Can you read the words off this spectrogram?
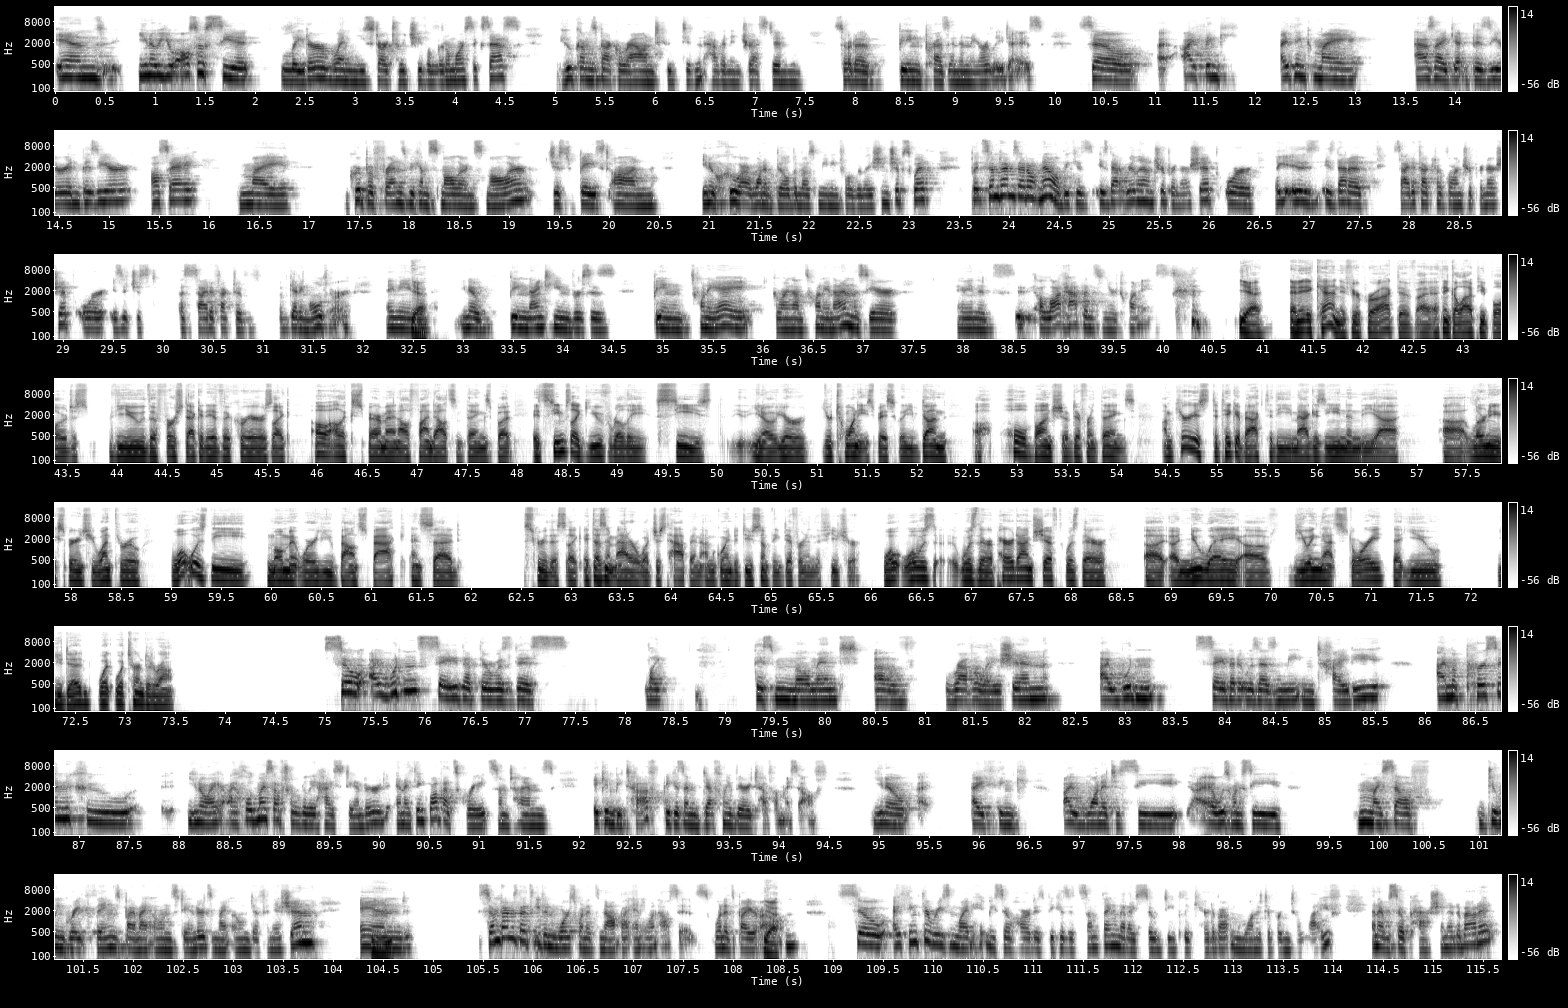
And you know you also see it later when you start to achieve a little more success who comes back around who didn't have an interest in sort of being present in the early days. So i think i think my as i get busier and busier i'll say my group of friends becomes smaller and smaller just based on you know who i want to build the most meaningful relationships with. But sometimes i don't know because is that really entrepreneurship or like is is that a side effect of entrepreneurship or is it just a side effect of of getting older? I mean yeah. you know being 19 versus being 28 going on 29 this year i mean it's a lot happens in your 20s yeah and it can if you're proactive. I, I, think a lot of people are just view the first decade of their career as like, oh, I'll experiment, I'll find out some things. But it seems like you've really seized, you know, your your 20s. Basically, you've done a whole bunch of different things. I'm curious to take it back to the magazine and the uh, uh, learning experience you went through. What was the moment where you bounced back and said, "Screw this! Like it doesn't matter what just happened. I'm going to do something different in the future." What what was was there a paradigm shift? Was there uh, a new way of viewing that story that you you did? What what turned it around? So I wouldn't say that there was this like this moment of revelation. I wouldn't say that it was as neat and tidy. I'm a person who, you know, I, I hold myself to a really high standard. And I think while that's great, sometimes it can be tough because I'm definitely very tough on myself. You know, I, I think I wanted to see, I always want to see myself doing great things by my own standards, and my own definition. And mm-hmm. sometimes that's even worse when it's not by anyone else's, when it's by your yeah. own. So I think the reason why it hit me so hard is because it's something that I so deeply cared about and wanted to bring to life. And I was so passionate about it.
